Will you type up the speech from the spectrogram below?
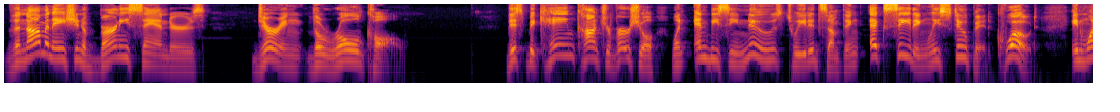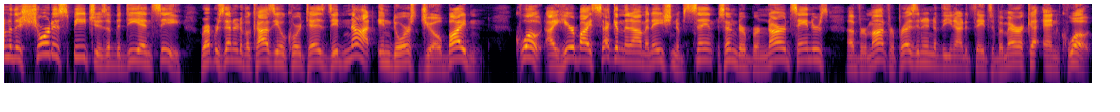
the nomination of Bernie Sanders during the roll call. This became controversial when NBC News tweeted something exceedingly stupid. Quote, in one of the shortest speeches of the DNC, Representative Ocasio Cortez did not endorse Joe Biden. Quote, I hereby second the nomination of Sen- Senator Bernard Sanders of Vermont for President of the United States of America, end quote.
